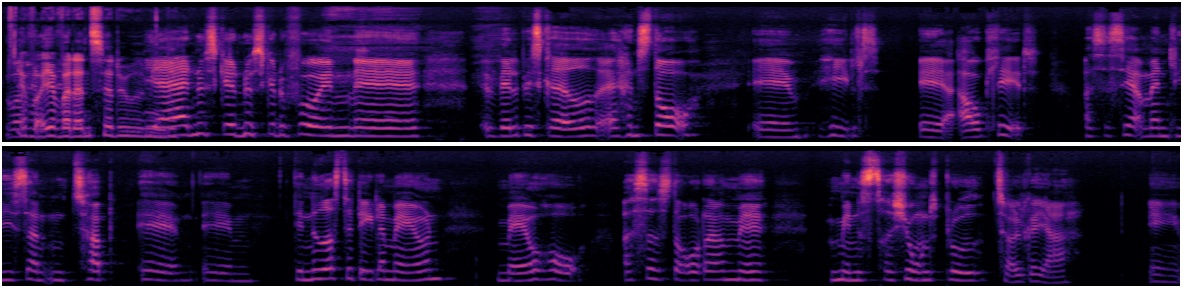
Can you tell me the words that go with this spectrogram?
Hvor Ja, han- ja, hvordan ser det ud, Emilie? Ja, nu skal, nu skal du få en øh, velbeskrevet. at Han står øh, helt øh, afklædt, og så ser man lige sådan en top, øh, øh, det nederste del af maven, mavehår, og så står der med menstruationsblod, tolker jeg, øh,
